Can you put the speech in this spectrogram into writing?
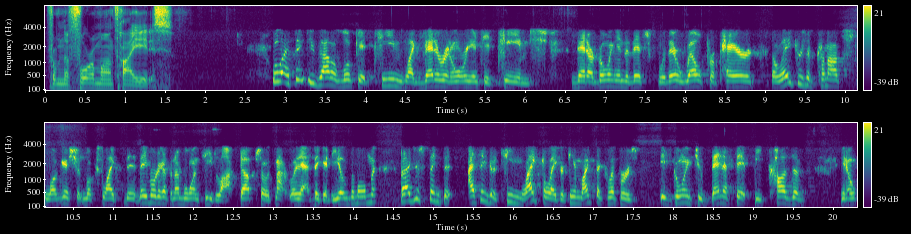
from the four month hiatus? Well, I think you've got to look at teams like veteran oriented teams that are going into this where they're well prepared. The Lakers have come out sluggish. It looks like they've already got the number one seed locked up, so it's not really that big a deal at the moment. But I just think that I think that a team like the Lakers, team like the Clippers, is going to benefit because of you know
